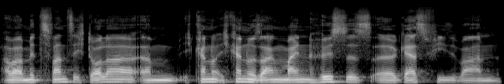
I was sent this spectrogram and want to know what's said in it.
aber mit 20 Dollar, ähm, ich, kann nur, ich kann nur sagen, mein höchstes äh, Gas-Fee waren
